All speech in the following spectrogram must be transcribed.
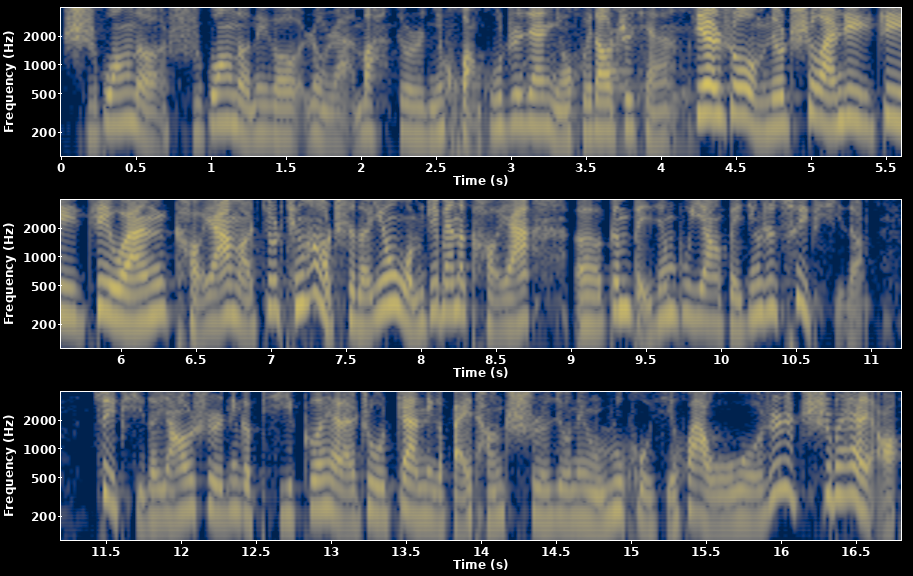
时光的时光的那个仍然吧。就是你恍惚之间你又回到之前。接着说，我们就吃完这这这碗烤鸭嘛，就是挺好吃的，因为我们这边的烤鸭呃跟北京不一样，北京是脆皮的。脆皮的，然后是那个皮割下来之后蘸那个白糖吃，就那种入口即化，我我这是吃不太了。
